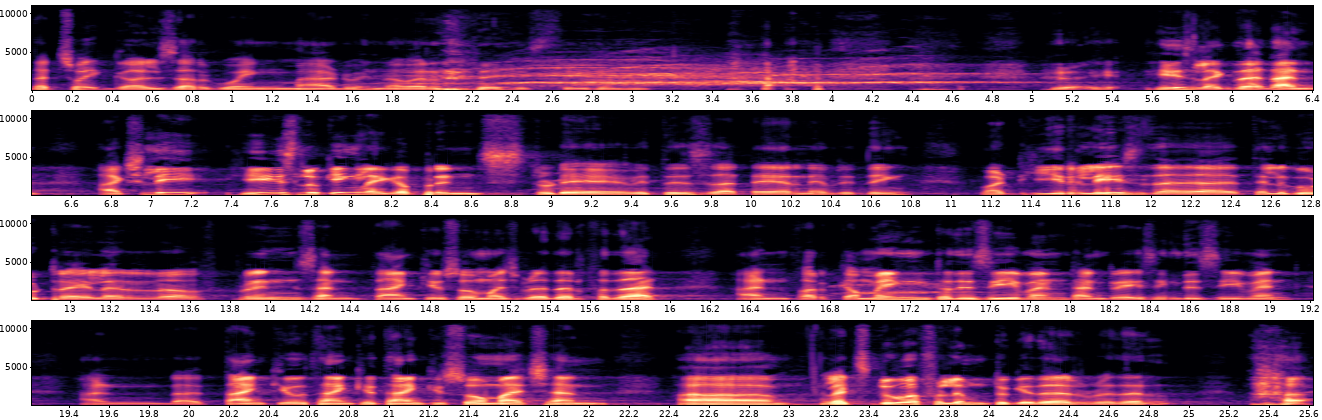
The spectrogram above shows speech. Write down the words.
That's why girls are going mad whenever they see him he's like that and actually he is looking like a prince today with his attire and everything but he released the telugu trailer of prince and thank you so much brother for that and for coming to this event and raising this event and uh, thank you thank you thank you so much and uh, let's do a film together brother.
